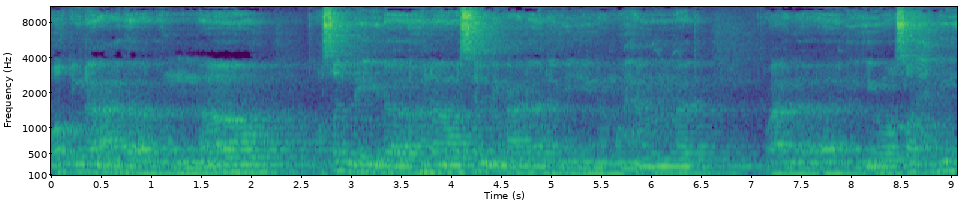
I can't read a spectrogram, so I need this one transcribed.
وقنا عذاب النار. وصل إلهنا وسلم على نبينا محمد وعلى آله وصحبه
